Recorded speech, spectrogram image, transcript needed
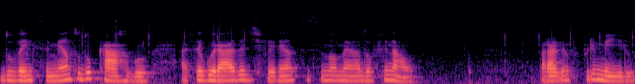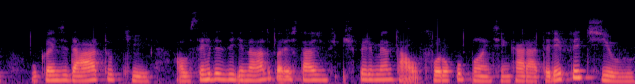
do vencimento do cargo, assegurada a diferença se nomeado ao final. Parágrafo 1. O candidato que, ao ser designado para estágio experimental, for ocupante em caráter efetivo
